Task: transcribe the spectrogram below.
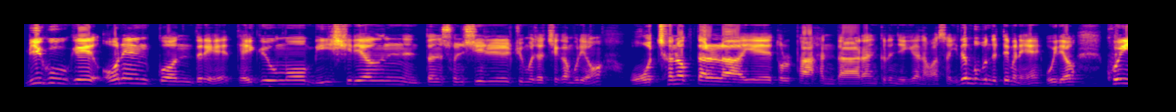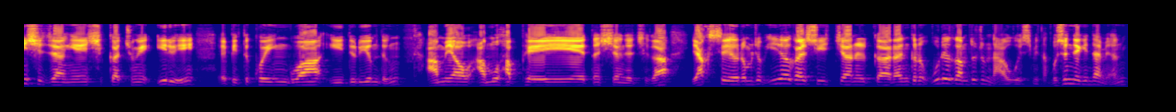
미국의 은행권들의 대규모 미실현 어떤 손실 규모 자체가 무려 5천억 달러에 돌파한다라는 그런 얘기가 나와서 이런 부분들 때문에 오히려 코인 시장의 시가총액 1위 비트코인과 이더리움 등 암호 암호화폐의 어떤 시장 자체가 약세 흐름을 좀 이어갈 수 있지 않을까라는 그런 우려감도 좀 나오고 있습니다. 무슨 얘기냐면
